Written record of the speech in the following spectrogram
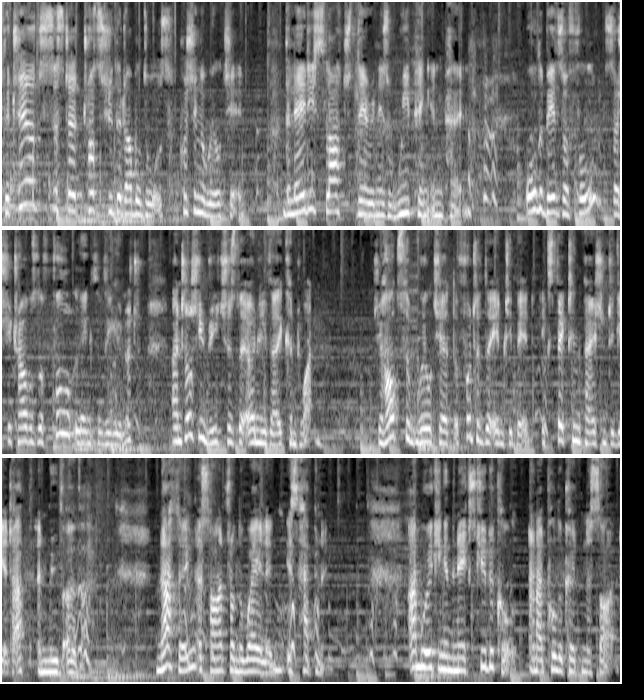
The triage sister trots through the double doors, pushing a wheelchair. The lady slouched therein is weeping in pain. All the beds are full, so she travels the full length of the unit until she reaches the only vacant one. She halts the wheelchair at the foot of the empty bed, expecting the patient to get up and move over. Nothing, aside from the wailing, is happening. I'm working in the next cubicle, and I pull the curtain aside.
